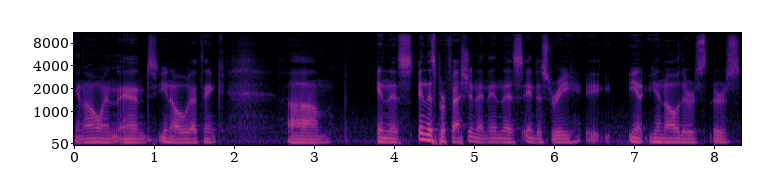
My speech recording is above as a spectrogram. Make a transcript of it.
you know, and and you know, I think um, in this in this profession and in this industry, you, you know, there's there's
